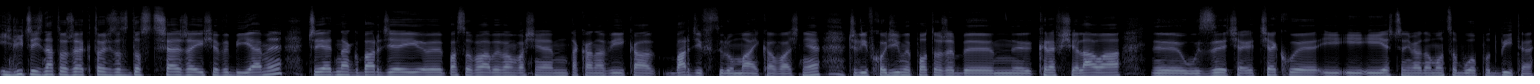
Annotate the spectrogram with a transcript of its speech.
i liczyć na to, że ktoś dos- dostrzeże i się wybijemy, czy jednak bardziej y, pasowałaby wam właśnie taka nawijka bardziej w stylu Majka właśnie, czyli wchodzimy po to, żeby krew się lała, y, łzy cie, ciekły i, i, i jeszcze nie wiadomo co było podbite,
